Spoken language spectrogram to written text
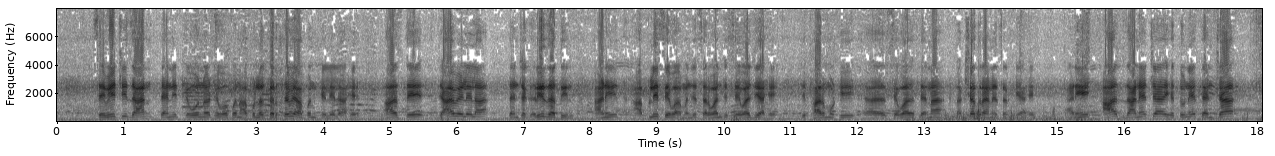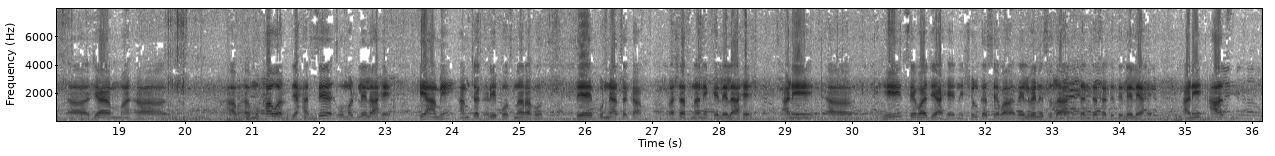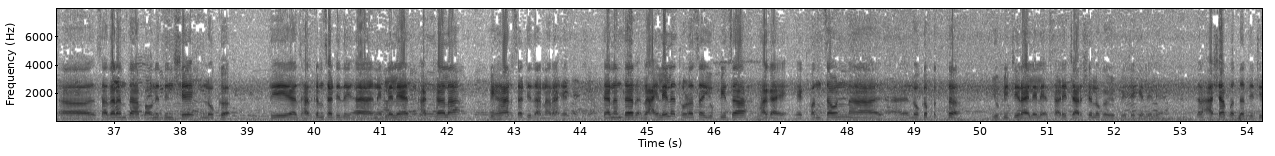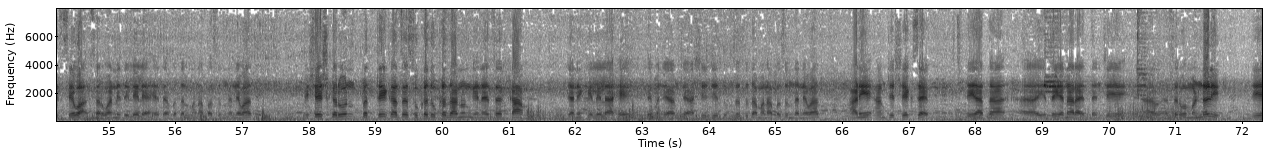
सेवेची जाण त्यांनी ठेवो न ठेवो पण आपलं कर्तव्य आपण केलेलं आहे. आज ते ज्या वेळेला त्यांच्या घरी जातील आणि आपली सेवा म्हणजे सर्वांची सेवा जी आहे ती फार मोठी सेवा त्यांना लक्षात राहण्यासारखी आहे. आणि आज जाण्याच्या हेतूने त्यांच्या ज्या म- मुखावर जे हास्य उमटलेलं आहे की आम्ही आमच्या घरी पोचणार आहोत. ते पुण्याचं काम प्रशासनाने केलेलं आहे आणि ही सेवा जी आहे निशुल्क सेवा रेल्वेने सुद्धा त्यांच्यासाठी दिलेली आहे. आणि आज साधारणतः पावणे तीनशे लोक ती झारखंडसाठी दे- निघलेले आहेत. अठराला बिहारसाठी जाणार आहेत. त्यानंतर राहिलेला थोडासा युपीचा भाग आहे. एक पंचावन्न लोक फक्त युपीची राहिलेले आहेत साडेचारशे लोक युपीचे गेलेले आहेत. तर अशा पद्धतीची सेवा सर्वांनी दिलेली आहे. त्याबद्दल मनापासून धन्यवाद. विशेष करून प्रत्येकाचं सुखदुःख जाणून घेण्याचं काम ज्याने केलेलं आहे ते म्हणजे आमचे आशिषजी तुमचंसुद्धा मनापासून धन्यवाद. आणि आमचे शेख साहेब जे आता इथे येणार आहेत त्यांचे सर्व मंडळी जे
